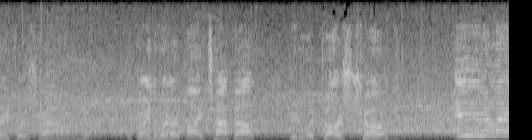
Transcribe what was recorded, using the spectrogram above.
very first round, declaring the winner by tap out due to a D'Arce choke, Ely!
